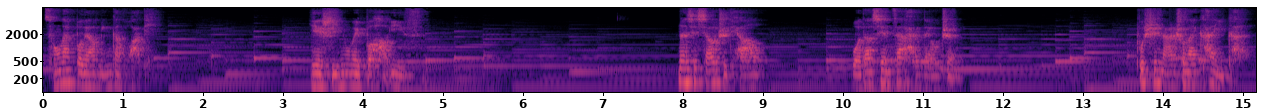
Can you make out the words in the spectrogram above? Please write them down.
从来不聊敏感话题，也是因为不好意思。那些小纸条，我到现在还留着。不时拿出来看一看。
